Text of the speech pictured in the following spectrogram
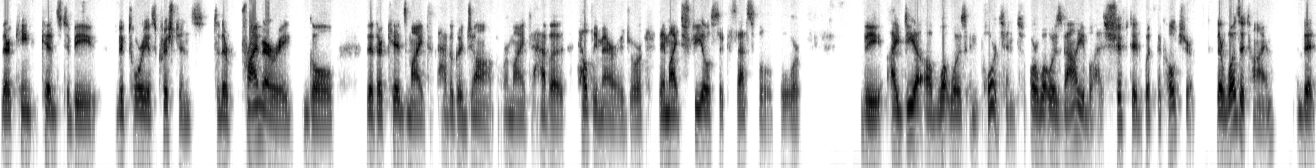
their kids to be victorious Christians to their primary goal that their kids might have a good job or might have a healthy marriage or they might feel successful or the idea of what was important or what was valuable has shifted with the culture. There was a time that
